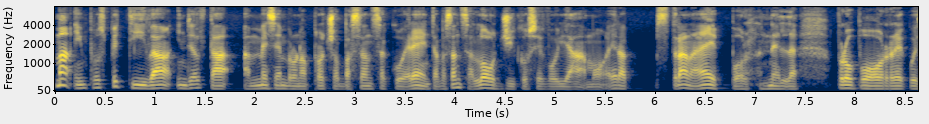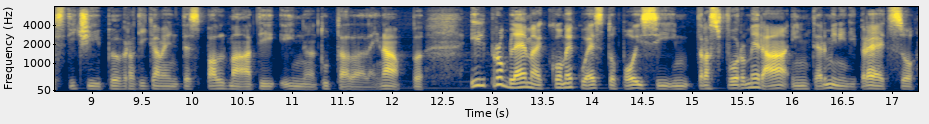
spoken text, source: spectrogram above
ma in prospettiva in realtà a me sembra un approccio abbastanza coerente, abbastanza logico se vogliamo, era strana Apple nel proporre questi chip praticamente spalmati in tutta la lineup. Il problema è come questo poi si trasformerà in termini di prezzo,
